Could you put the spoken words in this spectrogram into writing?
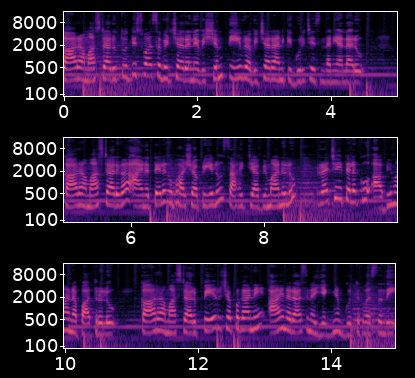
కారా మాస్టారు తుదిశ్వాస విడిచారనే విషయం తీవ్ర విచారానికి గురిచేసిందని అన్నారు. కారా మాస్టారుగా ఆయన తెలుగు భాషా ప్రియులు సాహిత్యాభిమానులు రచయితలకు అభిమాన పాత్రులు. కారా మాస్టారు పేరు చెప్పగానే ఆయన రాసిన యజ్ఞం గుర్తుకు వస్తుంది.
